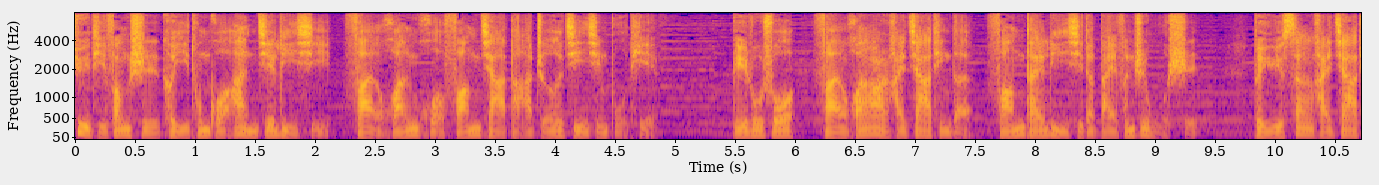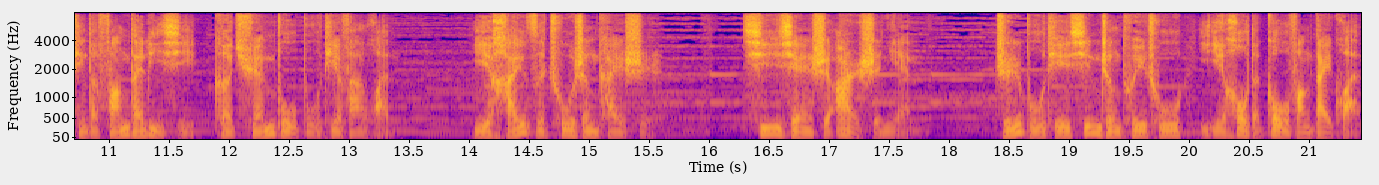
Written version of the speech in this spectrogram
具体方式可以通过按揭利息返还或房价打折进行补贴，比如说返还二孩家庭的房贷利息的百分之五十。对于三孩家庭的房贷利息可全部补贴返还，以孩子出生开始，期限是二十年，只补贴新政推出以后的购房贷款。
